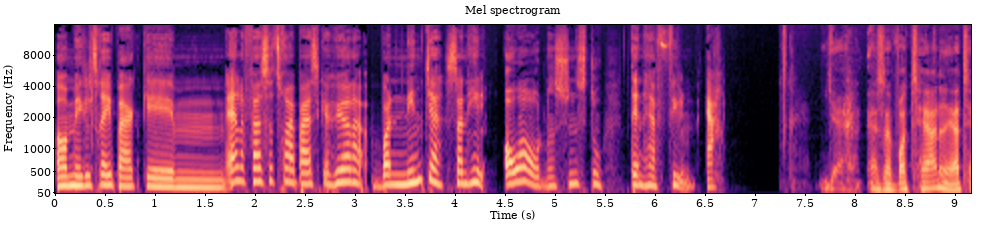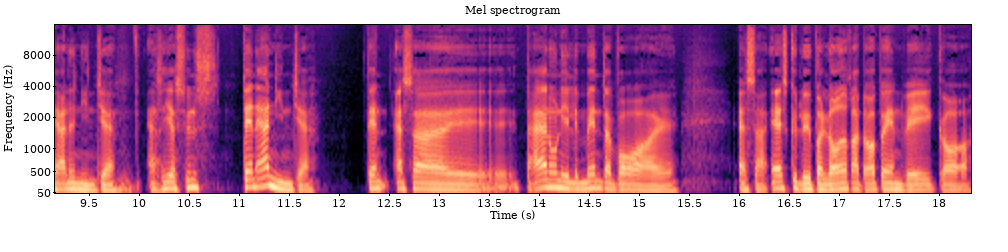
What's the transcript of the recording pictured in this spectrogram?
Og Mikkel Trebak, øh, allerførst så tror jeg bare, jeg skal høre dig, hvor ninja sådan helt overordnet synes du, den her film er? Ja, altså, hvor ternet er ternet ninja? Altså, jeg synes, den er ninja. Den, altså, øh, der er nogle elementer, hvor øh, altså, Aske løber lodret op ad en væg, og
